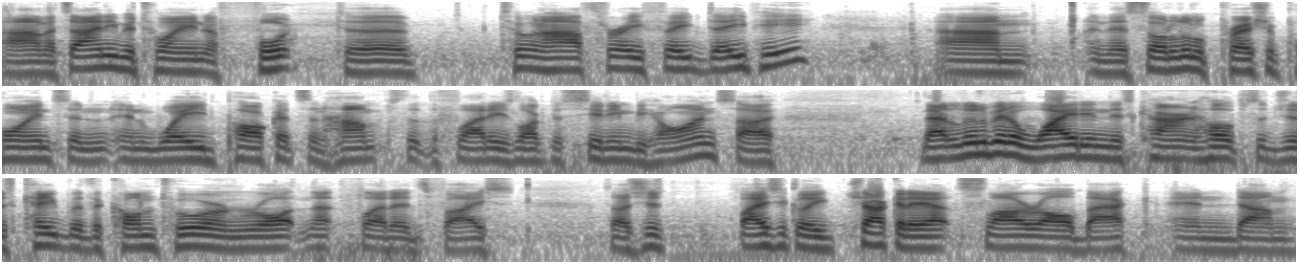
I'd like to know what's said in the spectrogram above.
Um, it's only between a foot to two and a half, three feet deep here. Um, and there's sort of little pressure points and, and weed pockets and humps that the flatties like to sit in behind. So that little bit of weight in this current helps it just keep with the contour and right in that flathead's face. So it's just basically chuck it out, slow roll back and um,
